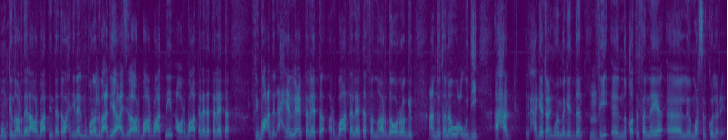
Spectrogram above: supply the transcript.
ممكن النهارده يلعب 4 2 3 1 يلاقي المباراة اللي بعديها عايز يلعب 4 4 2 أو 4 3 3 في بعض الأحيان لعب 3 4 3 فالنهاردة هو الراجل عنده تنوع ودي أحد الحاجات طيب. المهمة جدا في النقاط الفنية آه، لمارسيل كولر يعني.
